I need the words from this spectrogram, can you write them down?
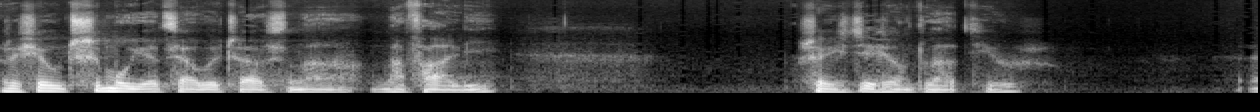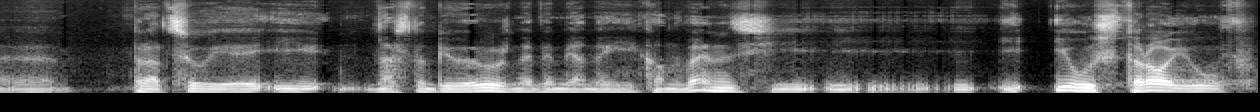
że się utrzymuje cały czas na, na fali, 60 lat już, e, pracuję i nastąpiły różne wymiany i konwencji, i, i, i, i ustrojów,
